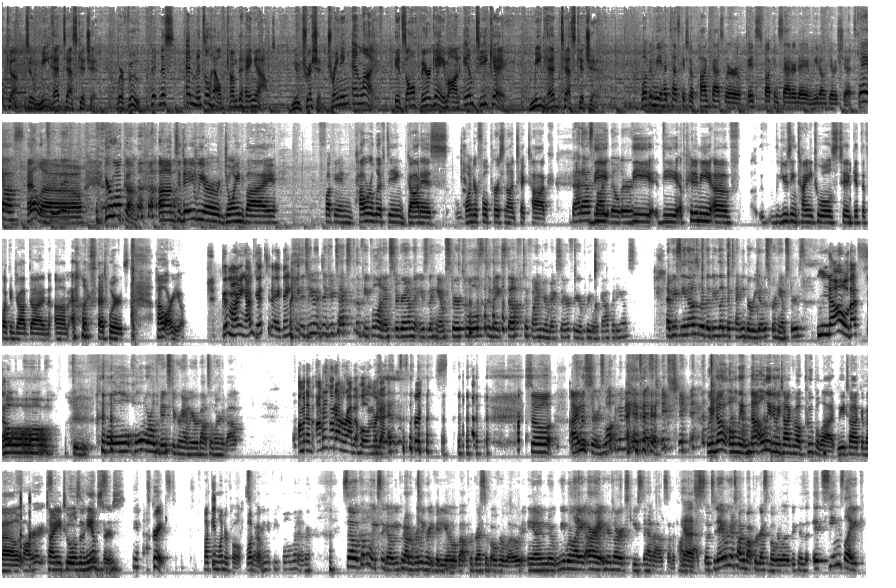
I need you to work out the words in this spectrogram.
Welcome to Meathead Test Kitchen, where food, fitness, and mental health come to hang out. Nutrition, training, and life. It's all fair game on MTK. Meathead Test Kitchen. Welcome to Meathead Test Kitchen, a podcast where it's fucking Saturday and we don't give a shit. chaos. Hello. You're welcome. um, today we are joined by fucking powerlifting goddess, wonderful person on TikTok, Badass the bodybuilder. the the epitome of using tiny tools to get the fucking job done. Um, Alex Edwards, how are you? Good morning. I'm good today. Thank you. did you did you text the people on Instagram that use the hamster tools to make stuff to find your mixer for your pre-workout videos? Have you seen those where they do like the tiny burritos for hamsters? No, that's so. Oh, dude, whole whole world of Instagram you're about to learn about. I'm gonna I'm gonna go down a rabbit hole when we're done. So I was Hamsters, welcome to me Kitchen. we not only not only do we talk about poop a lot, we talk about Farts, tiny tools and boobs, hamsters. Yeah. It's great. Fucking wonderful. Welcome. at people, whatever. So a couple weeks ago, you put out a really great video mm-hmm. about progressive overload, and we were like, "All right, here's our excuse to have Alex on the podcast." Yes. So today we're going to talk about progressive overload because it seems like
